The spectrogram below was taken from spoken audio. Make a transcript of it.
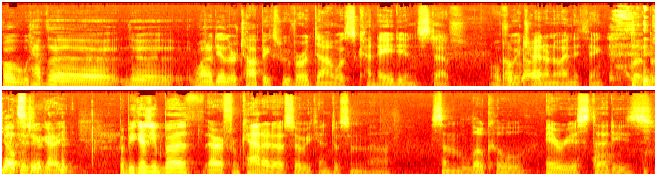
Oh, we have the the one of the other topics we wrote down was Canadian stuff, of Oh, which God. I don't know anything. But, but Yeah, because you guys, but because you both are from Canada, so we can do some uh, some local area studies.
